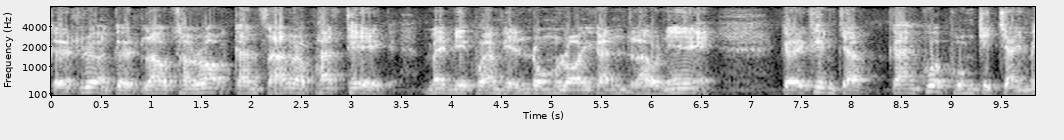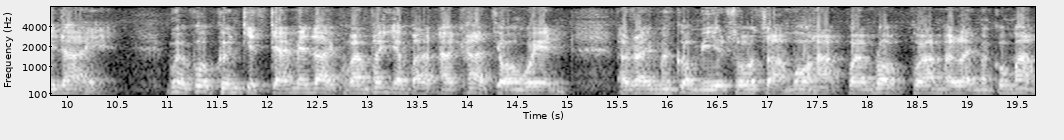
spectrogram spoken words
เกิดเรื่องเกิดเราทะเลาะกันสารพัดเทกไม่มีความเห็นรงรอยกันเหล่านี้ เกิดขึ้นจากการควบคุมจิตใจไม่ได้ เมื่อควบคุมจิตใจไม่ได้ความพยาบาทอาฆาตจองเวร อะไรมันก็มีโทสะโมหะความโลภความอะไรมันก็มาก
